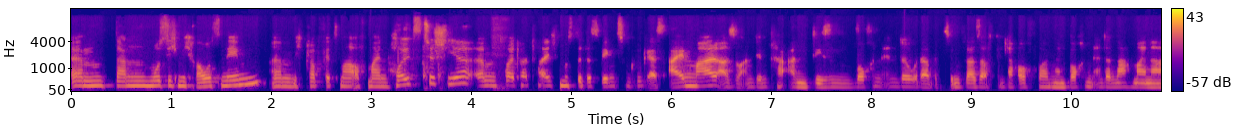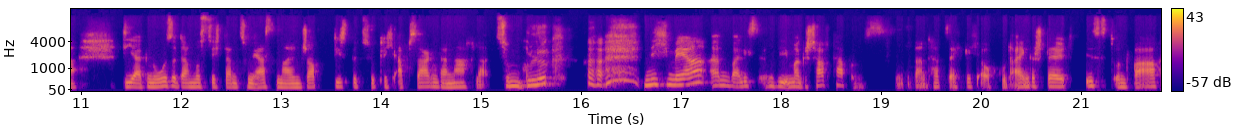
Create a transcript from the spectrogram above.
ähm, dann muss ich mich rausnehmen. Ähm, ich klopfe jetzt mal auf meinen Holztisch hier. Ähm, toi, toi, toi. Ich musste deswegen zum Glück erst einmal, also an dem an diesem Wochenende oder beziehungsweise auf dem darauffolgenden Wochenende nach meiner Diagnose, da musste ich dann zum ersten Mal einen Job diesbezüglich absagen. Danach zum Glück nicht mehr, ähm, weil ich es irgendwie immer geschafft habe und es dann tatsächlich auch gut eingestellt ist und war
